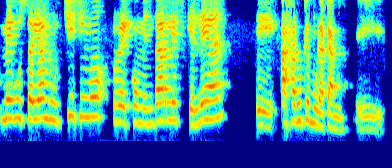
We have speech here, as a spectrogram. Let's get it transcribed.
me gustaría muchísimo recomendarles que lean eh, a Haruki Murakami. Eh,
